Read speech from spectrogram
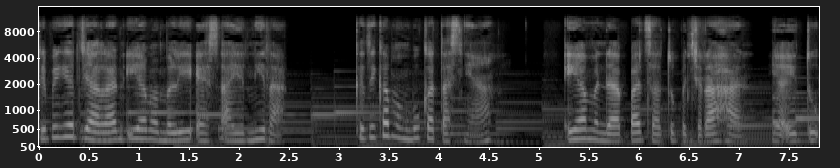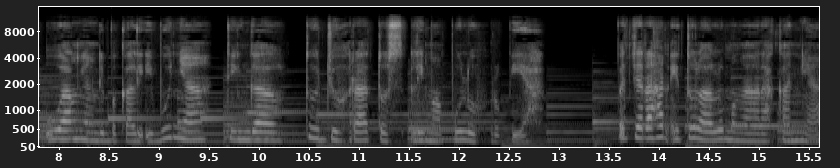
Di pinggir jalan, ia membeli es air nira. Ketika membuka tasnya, ia mendapat satu pencerahan, yaitu uang yang dibekali ibunya tinggal 750 rupiah. Pencerahan itu lalu mengarahkannya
